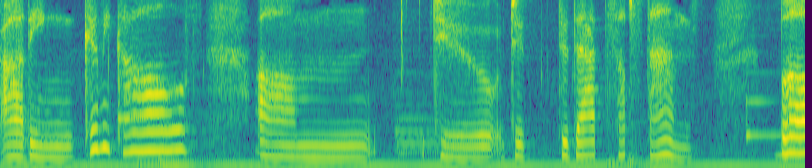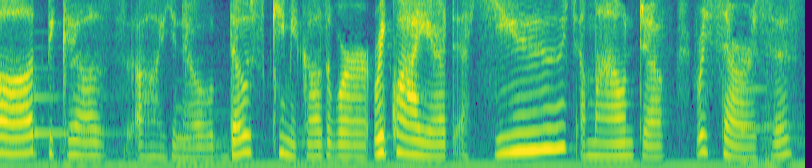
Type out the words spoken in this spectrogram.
adding chemicals um, to to to that substance but because uh, you know those chemicals were required a huge amount of resources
